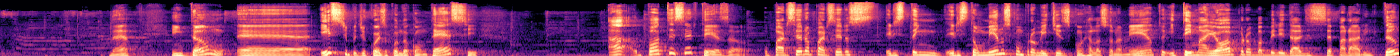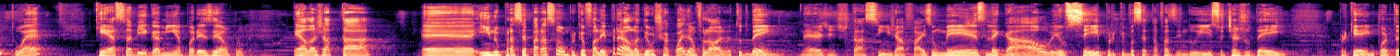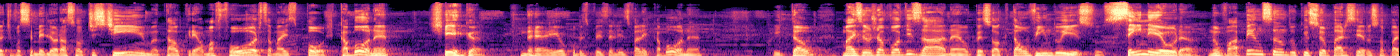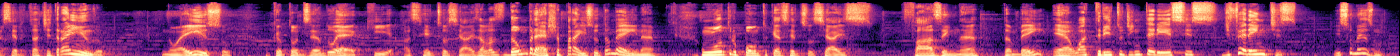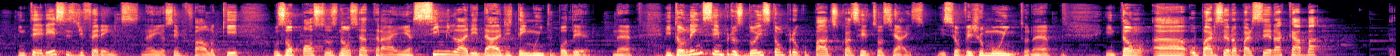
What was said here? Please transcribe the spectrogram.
né? Então, é, esse tipo de coisa quando acontece, pode ter certeza, o parceiro ou parceiros, eles têm, eles estão menos comprometidos com o relacionamento e tem maior probabilidade de se separarem. Tanto é que essa amiga minha, por exemplo, ela já tá é, indo pra separação, porque eu falei pra ela, deu um chacoalhão, falei, olha, tudo bem, né? A gente tá assim já faz um mês, legal, eu sei porque você tá fazendo isso, te ajudei, porque é importante você melhorar sua autoestima, tal, criar uma força, mas, pô, acabou, né? Chega, né? Eu, como especialista, falei, acabou, né? Então, mas eu já vou avisar, né, o pessoal que tá ouvindo isso, sem neura, não vá pensando que o seu parceiro sua parceira tá te traindo. Não é isso. O que eu tô dizendo é que as redes sociais, elas dão brecha para isso também, né? Um outro ponto que as redes sociais fazem, né, também é o atrito de interesses diferentes. Isso mesmo interesses diferentes, né? Eu sempre falo que os opostos não se atraem, a similaridade tem muito poder, né? Então nem sempre os dois estão preocupados com as redes sociais. Isso eu vejo muito, né? Então uh, o parceiro a parceira acaba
